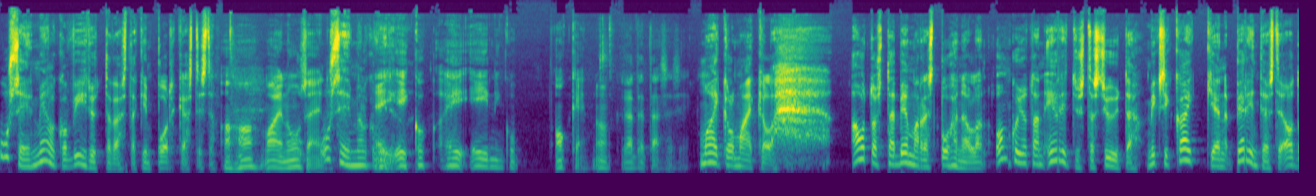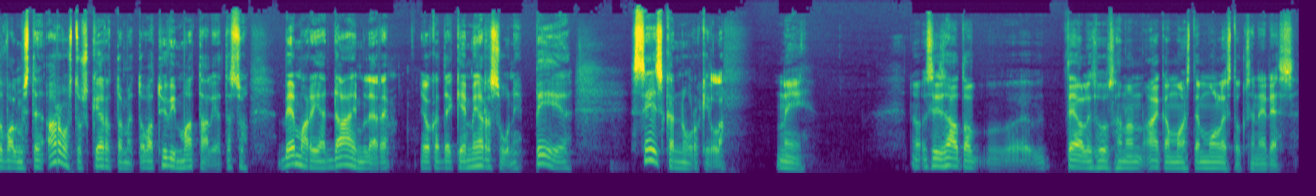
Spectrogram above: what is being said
usein melko viihdyttävästäkin podcastista. Aha, vain usein. Usein melko ei, ei, ei, ei, ei niin kuin, okei, okay, no jätetään se siihen. Michael, Michael, autosta ja Bemarista puheen ollen, onko jotain erityistä syytä, miksi kaikkien perinteisten autovalmistajien arvostuskertomet ovat hyvin matalia? Tässä on Bemari ja Daimler, joka tekee Mersuuni P 7 nurkilla. Niin. No siis autoteollisuushan on aikamoisten mullistuksen edessä.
